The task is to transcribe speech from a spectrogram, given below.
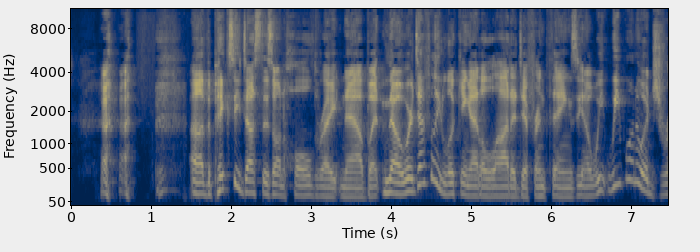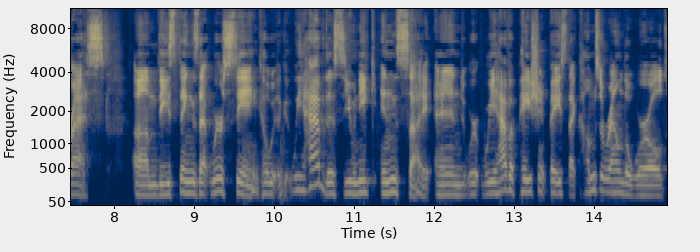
uh, the pixie dust is on hold right now, but no, we're definitely looking at a lot of different things. You know, we we want to address um, these things that we're seeing. We have this unique insight, and we have a patient base that comes around the world,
